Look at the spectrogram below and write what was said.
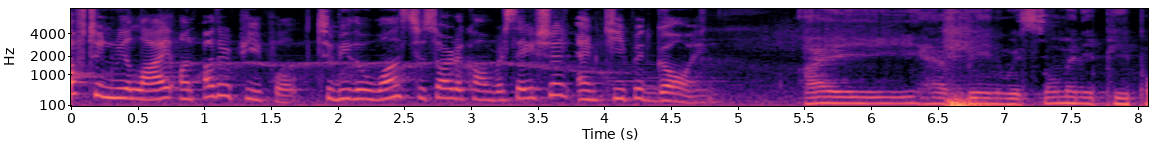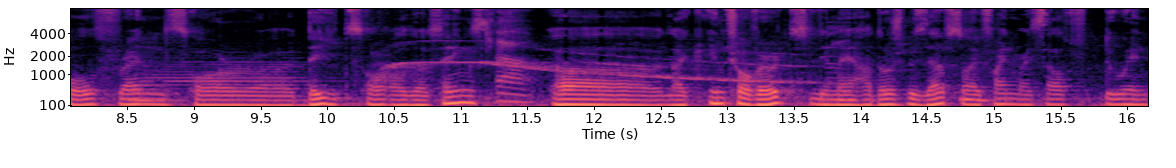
often rely on other people to be the ones to start a conversation and keep it going. I have been with so many people friends or uh, dates or other things Ah. uh, like introverts اللي ما يهضروش بزاف so I find myself doing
